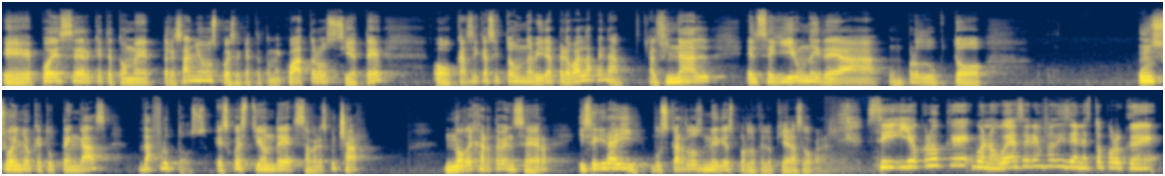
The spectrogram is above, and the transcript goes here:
Eh, puede ser que te tome tres años, puede ser que te tome cuatro, siete o casi casi toda una vida, pero vale la pena. Al final, el seguir una idea, un producto, un sueño que tú tengas, da frutos. Es cuestión de saber escuchar, no dejarte vencer y seguir ahí, buscar los medios por lo que lo quieras lograr. Sí, yo creo que, bueno, voy a hacer énfasis en esto porque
